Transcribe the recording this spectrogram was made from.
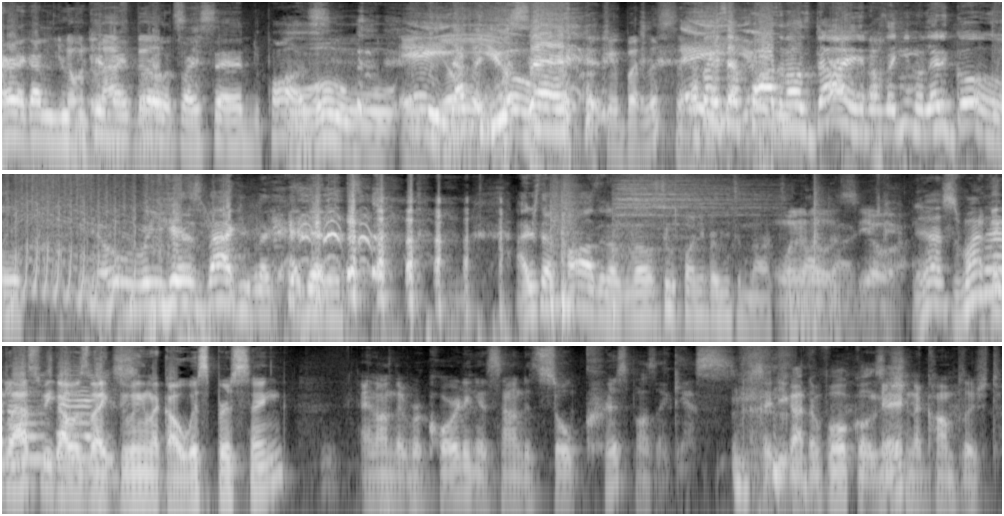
heard I gotta You know when the lubricate my throat, builds? so I said pause. Whoa, Hey, yo, That's what you yo. said. Okay, but listen. So I said Hey, pause and I was dying. I was like, you know, let it go. You know, when you hear us back, you're like, I get it. I just had pause and it was, well, it was too funny for me to not, to One of those. die. Yo, Yes, why I think last week I was like doing like a whisper sing, and on the recording it sounded so crisp. I was like, yes, Said you got the vocals, eh? mission accomplished.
